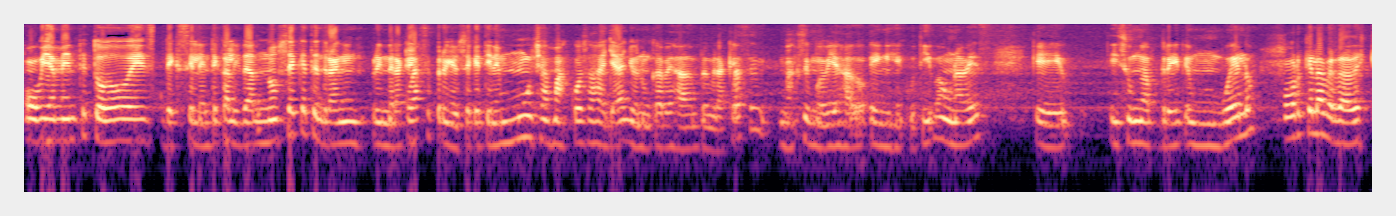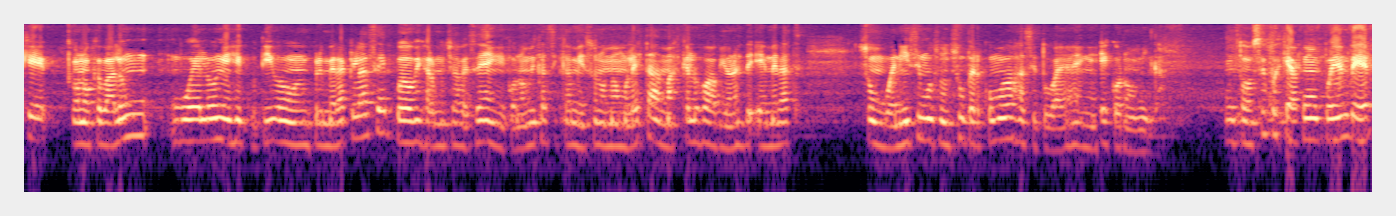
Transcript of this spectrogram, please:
Obviamente todo es de excelente calidad. No sé qué tendrán en primera clase, pero yo sé que tienen muchas más cosas allá. Yo nunca he viajado en primera clase. Máximo he viajado en ejecutiva una vez que hice un upgrade en un vuelo. Porque la verdad es que con lo que vale un vuelo en ejecutiva o en primera clase, puedo viajar muchas veces en económica, así que a mí eso no me molesta. Además que los aviones de Emirates son buenísimos, son súper cómodos, así tú vayas en económica. entonces pues ya como pueden ver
